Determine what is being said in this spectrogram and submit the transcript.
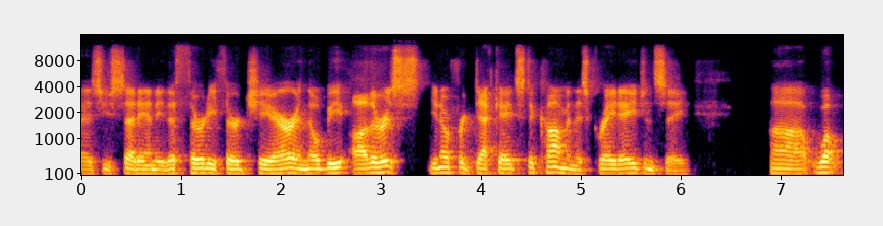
as you said, Andy, the 33rd chair, and there'll be others, you know, for decades to come in this great agency uh, what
